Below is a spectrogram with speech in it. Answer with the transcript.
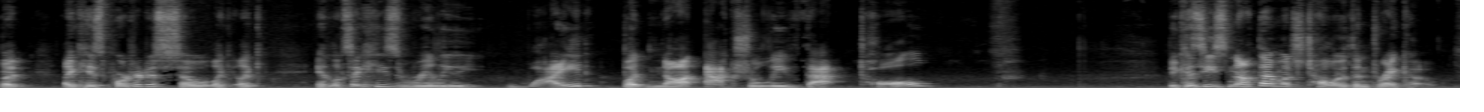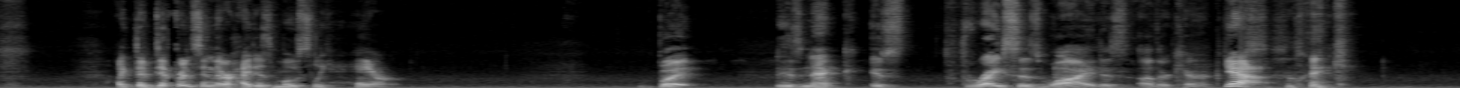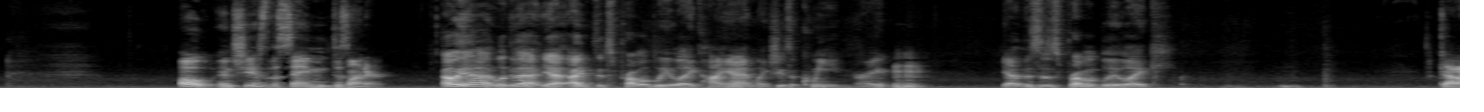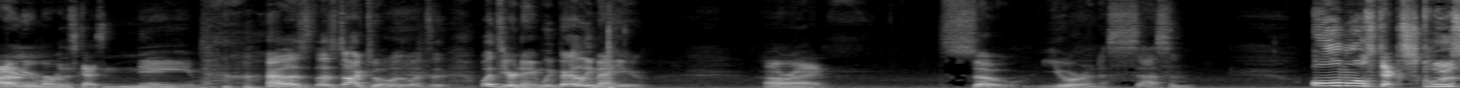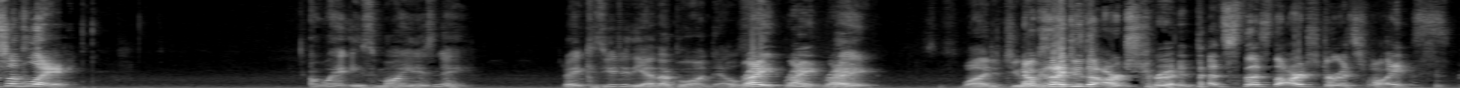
but like his portrait is so like like it looks like he's really wide, but not actually that tall. Because he's not that much taller than Draco. Like the difference in their height is mostly hair. but his neck is thrice as wide as other characters. Yeah. like, Oh, and she has the same designer. Oh yeah, look at that. Yeah, I, it's probably like high end. Like she's a queen, right? hmm Yeah, this is probably like. God, I don't even remember this guy's name. All right, let's let's talk to him. What's it, What's your name? We barely met you. All right. So you're an assassin? Almost exclusively. Oh wait, he's mine, isn't he? Right, because you do the other blonde elf. Right, right, right. Right. Why did you? No, because I do the arch druid. That's that's the arch druid's voice.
